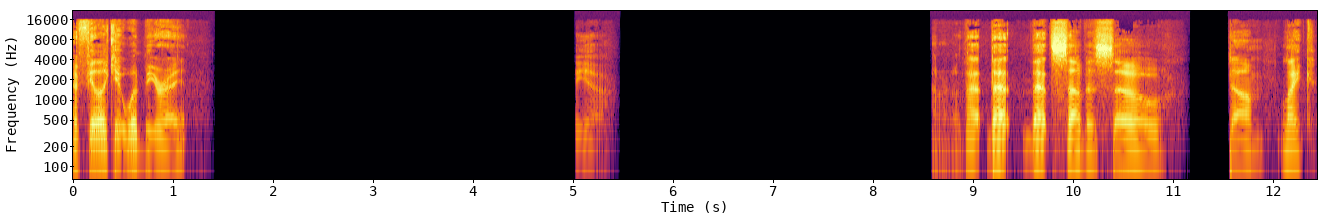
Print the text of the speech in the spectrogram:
I feel like it would be right? Yeah. I don't know. That that that sub is so dumb. Like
